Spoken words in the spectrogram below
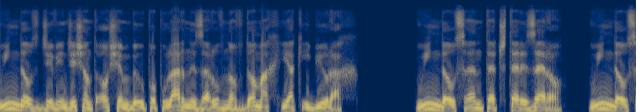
Windows 98 był popularny zarówno w domach, jak i biurach. Windows NT 4.0 Windows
